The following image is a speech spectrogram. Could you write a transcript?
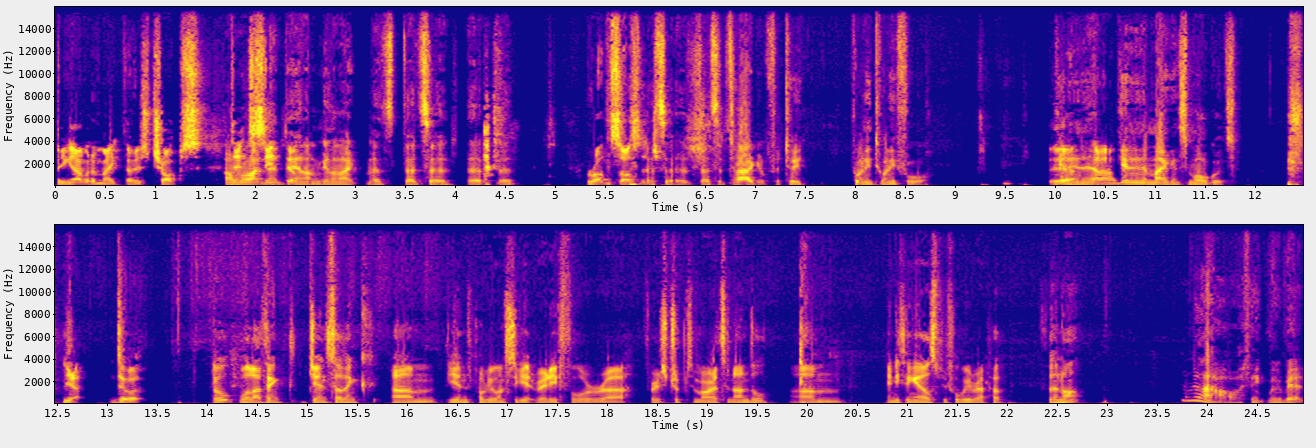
being able to make those chops, I'm that writing that down. I'm going to make that's that's a, a, a rotten sausage. that's a that's a target for two, 2024. Get, yeah, in, um, get into making small goods. Yeah, do it. Cool. Well, I think, gents, I think um, Ian probably wants to get ready for uh, for his trip tomorrow to Nundle. Um, anything else before we wrap up for the night? No, I think we're about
